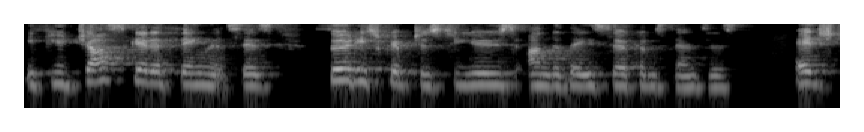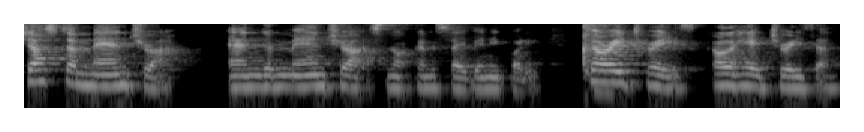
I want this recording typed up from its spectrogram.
if you just get a thing that says, 30 scriptures to use under these circumstances. It's just a mantra, and a mantra is not going to save anybody. Sorry, Therese. Go ahead, Teresa.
